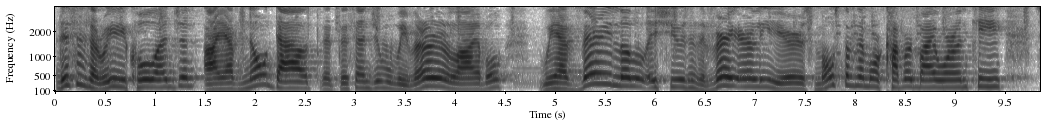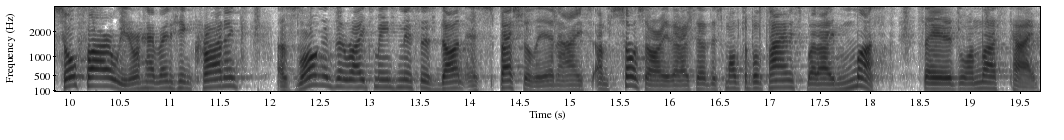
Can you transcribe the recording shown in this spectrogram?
This is a really cool engine. I have no doubt that this engine will be very reliable. We have very little issues in the very early years. Most of them were covered by warranty. So far, we don't have anything chronic. As long as the right maintenance is done, especially, and I, I'm so sorry that I said this multiple times, but I must say it one last time.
